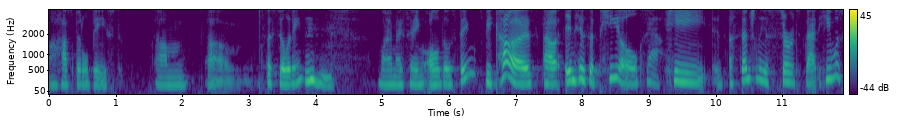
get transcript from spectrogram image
a hospital-based um, um, facility. Mm-hmm. Why am I saying all of those things? Because uh, in his appeal, Yeah. he essentially asserts that he was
